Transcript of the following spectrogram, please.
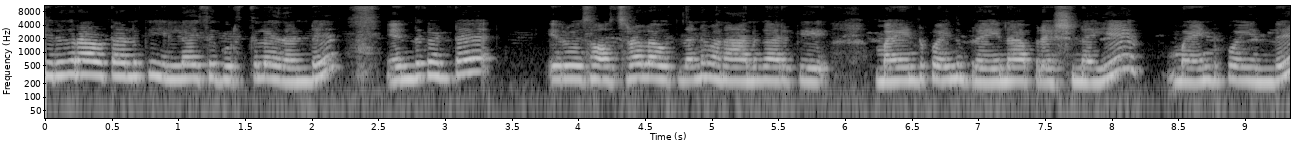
తిరిగి రావటానికి ఇల్లు అయితే గుర్తులేదండి. ఎందుకంటే ఇరవై సంవత్సరాలు అవుతుందండి. మా నాన్నగారికి మైండ్ పోయింది బ్రెయిన్ ఆపరేషన్ అయ్యి మైండ్ పోయింది.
